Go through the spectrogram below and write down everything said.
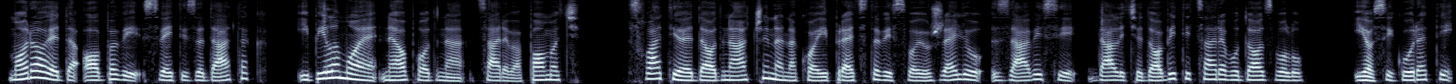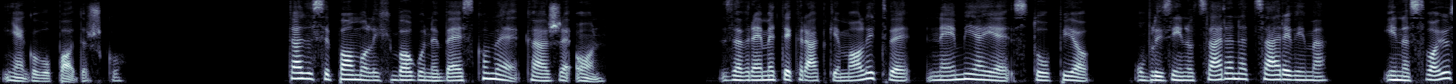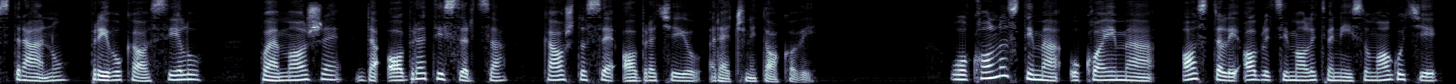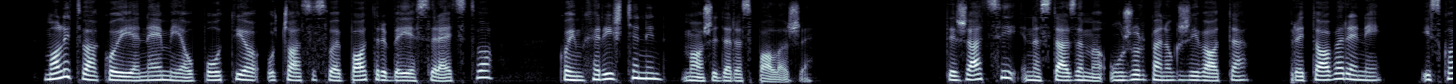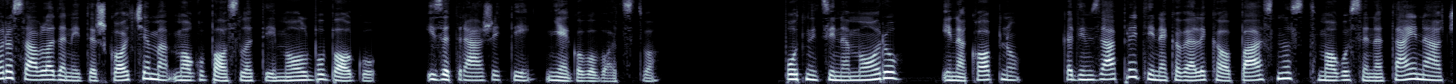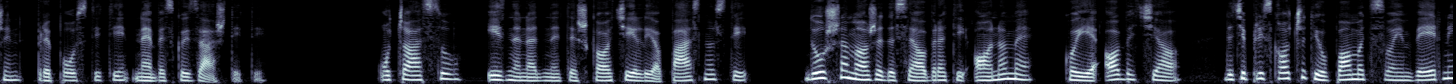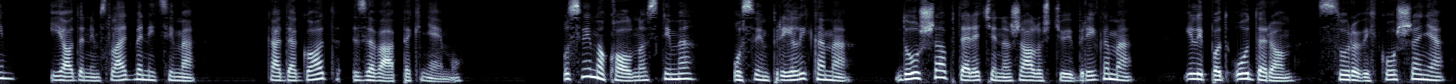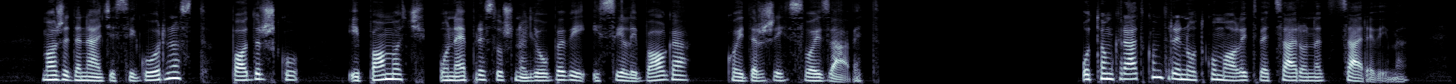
Morao je da obavi sveti zadatak i bila mu je neophodna careva pomoć, shvatio je da od načina na koji predstavi svoju želju zavisi da li će dobiti carevu dozvolu i osigurati njegovu podršku. Tada se pomolih Bogu nebeskome, kaže on. Za vreme te kratke molitve Nemija je stupio u blizinu cara nad carevima i na svoju stranu privukao silu koja može da obrati srca kao što se obraćaju rečni tokovi. U okolnostima u kojima ostali oblici molitve nisu mogući, molitva koju je Nemija uputio u času svoje potrebe je sredstvo kojim hrišćanin može da raspolaže. Težaci na stazama užurbanog života, pretovareni i skoro savladani teškoćama mogu poslati molbu Bogu i zatražiti njegovo vodstvo. Putnici na moru i na kopnu, kad im zapreti neka velika opasnost, mogu se na taj način prepustiti nebeskoj zaštiti. U času iznenadne teškoće ili opasnosti, duša može da se obrati onome koji je obećao da će priskočiti u pomoć svojim vernim i odanim sledbenicima kada god zavape k njemu. U svim okolnostima, u svim prilikama, duša opterećena žalošću i brigama ili pod udarom surovih kušanja može da nađe sigurnost, podršku i pomoć u nepresušnoj ljubavi i sili Boga koji drži svoj zavet. U tom kratkom trenutku molitve caru nad carevima,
